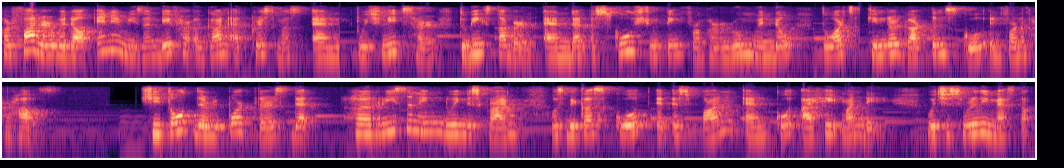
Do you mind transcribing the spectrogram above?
Her father, without any reason, gave her a gun at Christmas, and which leads her to being stubborn and done a school shooting from her room window towards kindergarten school in front of her house. She told the reporters that her reasoning doing this crime was because quote it is fun and quote I hate Monday, which is really messed up.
